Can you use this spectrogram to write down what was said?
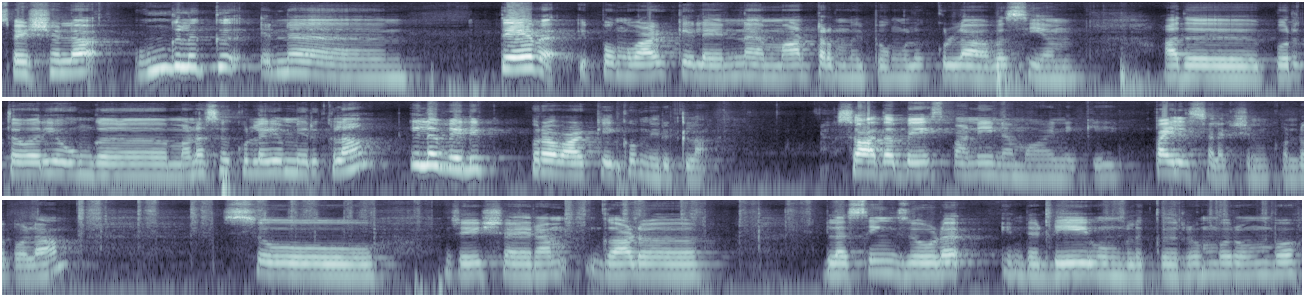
ஸ்பெஷலாக உங்களுக்கு என்ன தேவை? இப்போ உங்கள் வாழ்க்கையில் என்ன மாற்றம் இப்போ உங்களுக்குள்ள அவசியம்? அது பொறுத்தவரையும் உங்கள் மனசுக்குள்ளேயும் இருக்கலாம். இல்லை வெளிப்புற வாழ்க்கைக்கும் இருக்கலாம். ஸோ அதை பேஸ் பண்ணி நம்ம இன்னைக்கு பைல் செலெக்ஷன் கொண்டு போகலாம் ஸோ ஜெய் ஷைராம் காட் பிளஸ்ஸிங்ஸோட இந்த டே உங்களுக்கு ரொம்ப ரொம்ப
